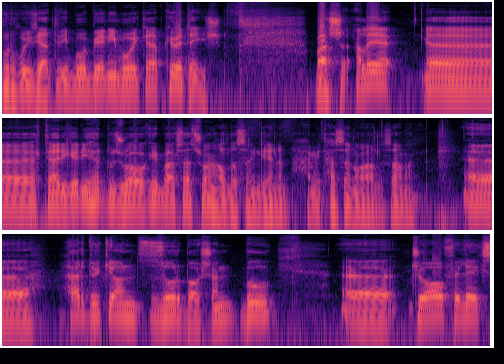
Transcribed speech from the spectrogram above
برغۆی زیاتری بۆ بێنی بۆی کە بکەوێتە ئیش باش ئەڵێ کاریگەری هەردوو جوواوەکەی بارسا چۆن هەڵدەسەنگێنن حەمید حەسەن وە لە سامان هەردووکیان زۆر باشن بوو جووا فلکس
